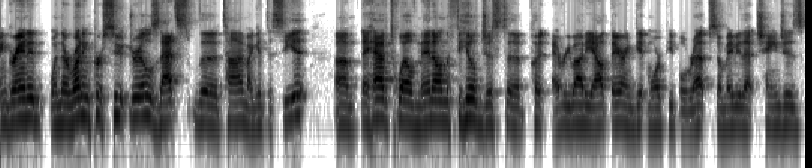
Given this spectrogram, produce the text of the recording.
and granted, when they're running pursuit drills, that's the time I get to see it. Um, they have 12 men on the field just to put everybody out there and get more people reps. So maybe that changes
